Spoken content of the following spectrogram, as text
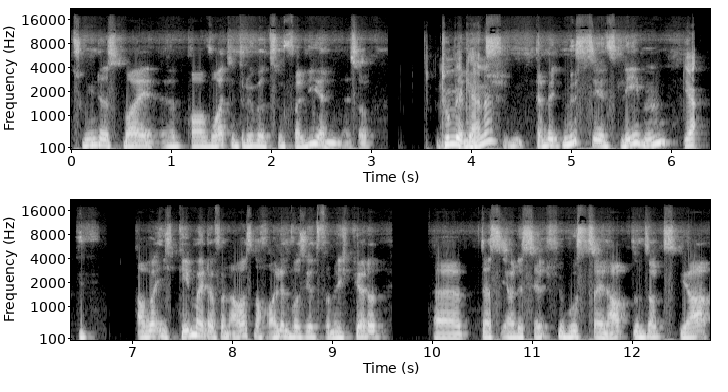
zumindest mal ein paar Worte drüber zu verlieren. Also, Tun wir damit, gerne. Damit müsst ihr jetzt leben. Ja. Aber ich gehe mal davon aus, nach allem, was ich jetzt von euch gehört habe, äh, dass ihr das Selbstbewusstsein habt und sagt, ja,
